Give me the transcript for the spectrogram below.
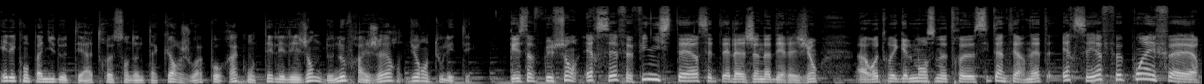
et les compagnies de théâtre s'en donnent à cœur joie pour raconter les légendes de naufrageurs durant tout l'été. Christophe Pluchon, RCF Finistère, c'était l'agenda des régions. À retrouver également sur notre site internet rcf.fr.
